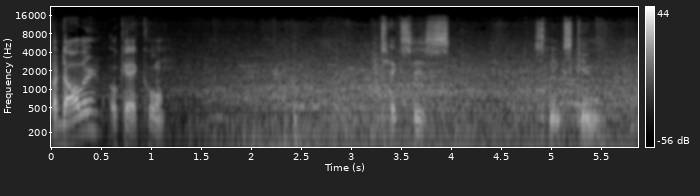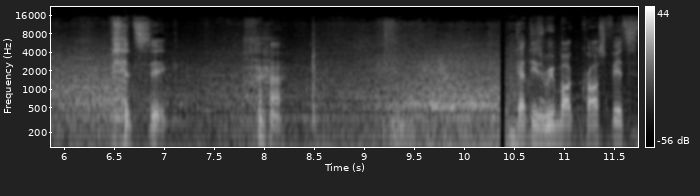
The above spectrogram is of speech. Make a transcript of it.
A dollar? Okay, cool. Texas snakeskin. That's sick. got these Reebok CrossFits.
